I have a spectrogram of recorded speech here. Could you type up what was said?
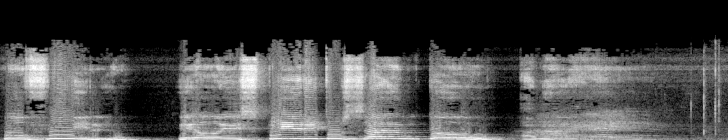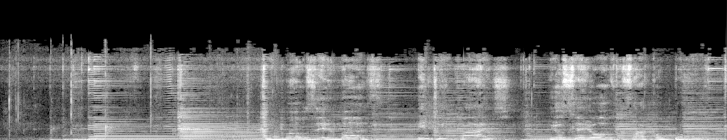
o Filho e o Espírito Santo. Irmãos e irmãs, ide em paz e o Senhor vos acompanhe.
